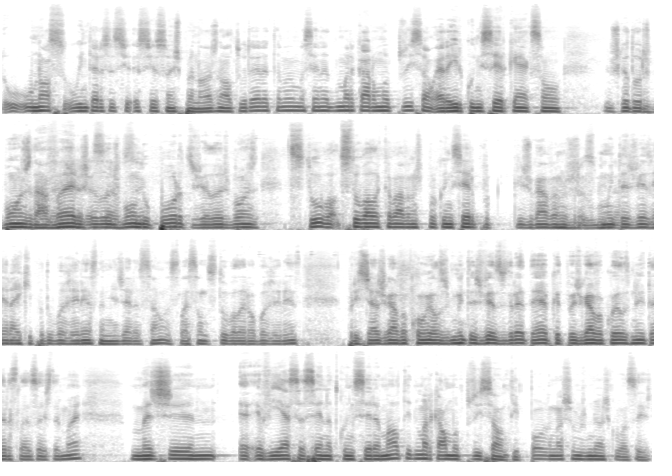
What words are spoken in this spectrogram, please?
O, o nosso o Interassociações para nós, na altura, era também uma cena de marcar uma posição, era ir conhecer quem é que são jogadores bons de Aveiro, geração, jogadores bons sim. do Porto, jogadores bons de Setúbal. De Setúbal acabávamos por conhecer porque jogávamos muitas vezes, era a equipa do Barreirense na minha geração, a seleção de Setúbal era o Barreirense, por isso já jogava com eles muitas vezes durante a época, depois jogava com eles no Interseleções também. Mas hum, havia essa cena de conhecer a malta e de marcar uma posição, tipo, "Pô, nós somos melhores que vocês.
